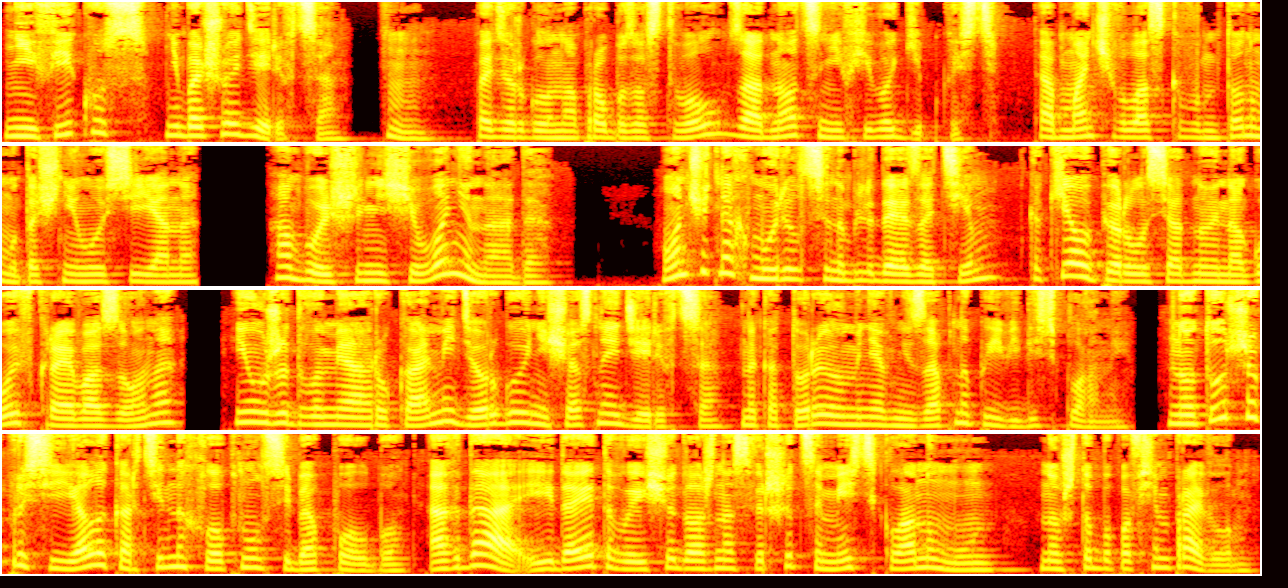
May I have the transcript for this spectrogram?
Не фикус, небольшое деревце. Хм, подергала на пробу за ствол, заодно оценив его гибкость. Обманчиво ласковым тоном уточнила у Сияна. А больше ничего не надо. Он чуть нахмурился, наблюдая за тем, как я уперлась одной ногой в край вазона и уже двумя руками дергаю несчастное деревце, на которое у меня внезапно появились планы. Но тут же просиял и картинно хлопнул себя по лбу. Ах да, и до этого еще должна свершиться месть клану Мун, но чтобы по всем правилам.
